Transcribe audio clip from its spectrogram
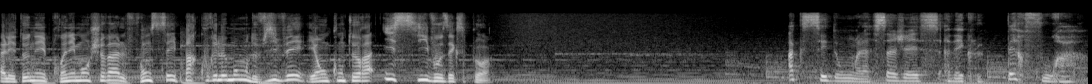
Allez, tenez, prenez mon cheval, foncez, parcourez le monde, vivez, et on comptera ici vos exploits. Accédons à la sagesse avec le père Fouras.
